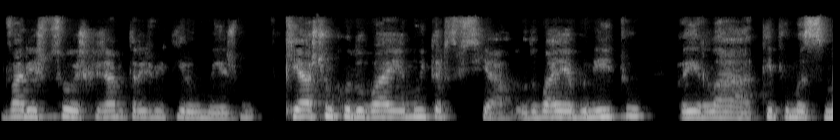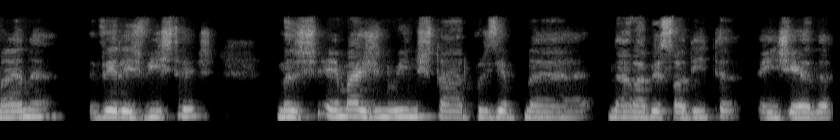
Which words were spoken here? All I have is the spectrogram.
várias pessoas que já me transmitiram o mesmo que acham que o Dubai é muito artificial. O Dubai é bonito para ir lá tipo uma semana, ver as vistas, mas é mais genuíno estar, por exemplo, na, na Arábia Saudita, em Jeddah,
